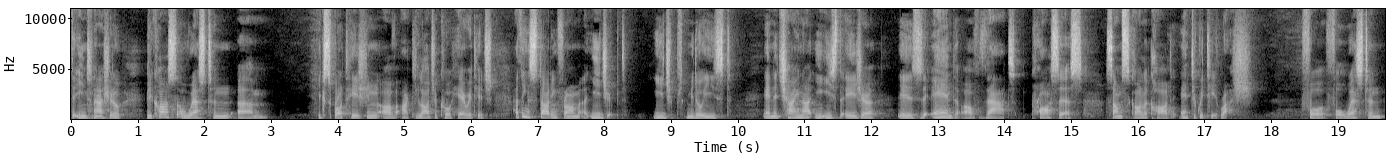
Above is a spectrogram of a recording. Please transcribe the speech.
the international, because of Western um, exploitation of archaeological heritage, I think starting from uh, Egypt, Egypt, Middle East, and China in East Asia is the end of that process. Some scholar called antiquity rush for, for Western,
